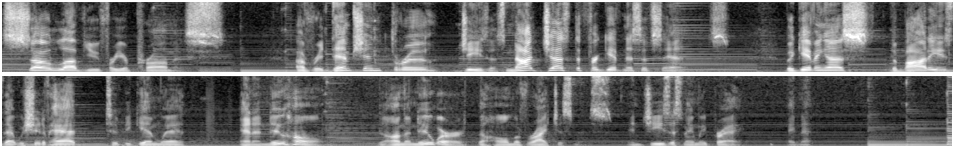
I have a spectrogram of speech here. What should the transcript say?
so love you for your promise of redemption through Jesus, not just the forgiveness of sins, but giving us the bodies that we should have had to begin with, and a new home on the new earth, the home of righteousness. In Jesus' name we pray. Amen.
